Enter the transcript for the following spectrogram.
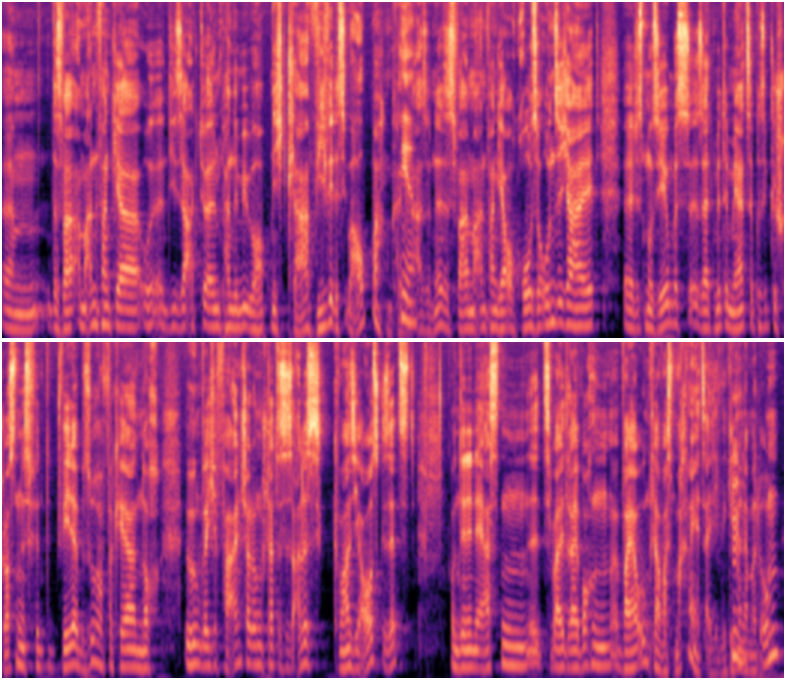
ähm, das war am Anfang ja äh, dieser aktuellen Pandemie überhaupt nicht klar, wie wir das überhaupt machen können. Ja. Also ne, das war am Anfang ja auch große Unsicherheit. Äh, das Museum ist seit Mitte März im Prinzip geschlossen. Es findet weder Besucherverkehr noch irgendwelche Veranstaltungen statt. Das ist alles quasi ausgesetzt. Und in den ersten äh, zwei, drei Wochen war ja unklar, was machen wir jetzt eigentlich? Wie gehen wir mhm. damit um?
